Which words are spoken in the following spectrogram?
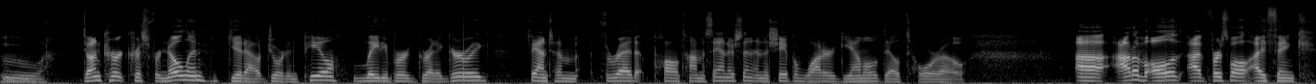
Mm-hmm. ooh, Dunkirk, Christopher Nolan. Get Out, Jordan Peele. Ladybird, Greta Gerwig. Phantom Thread, Paul Thomas Anderson, and The Shape of Water, Guillermo del Toro. Uh, out of all, of, uh, first of all, I think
